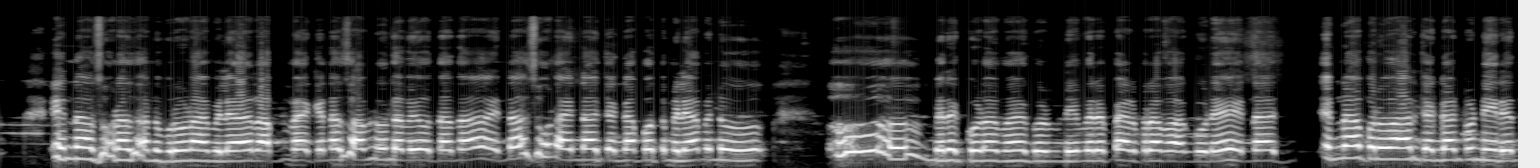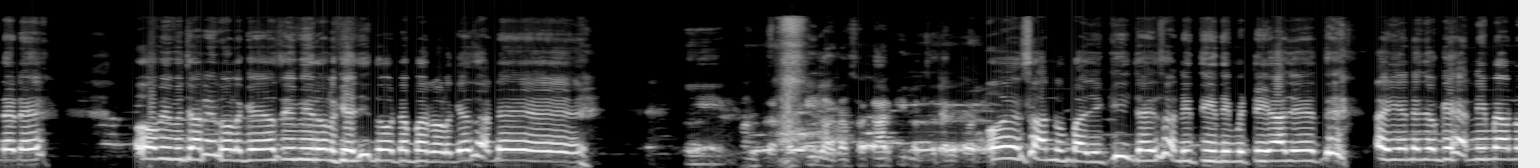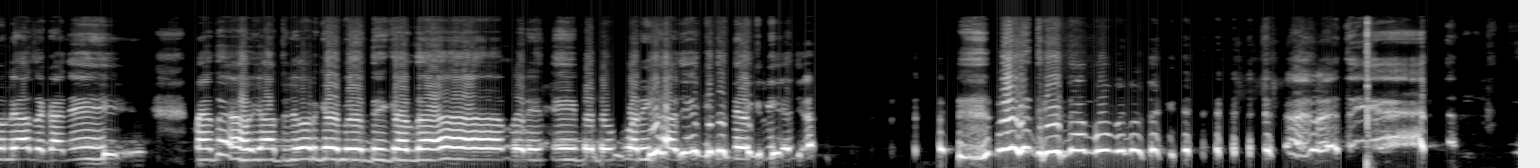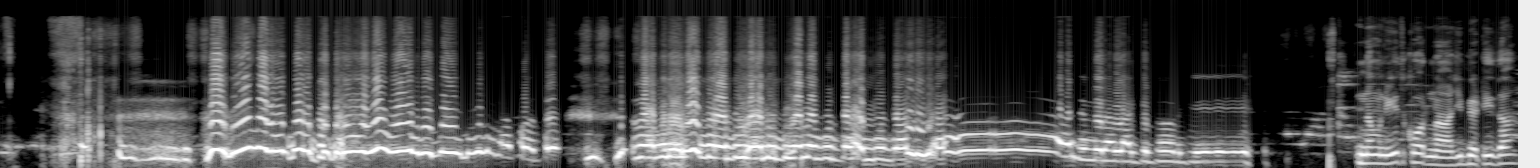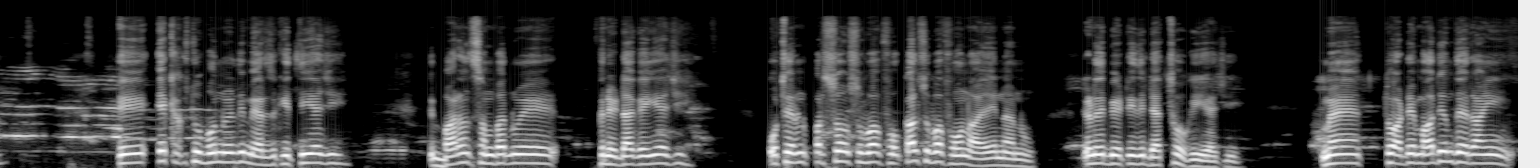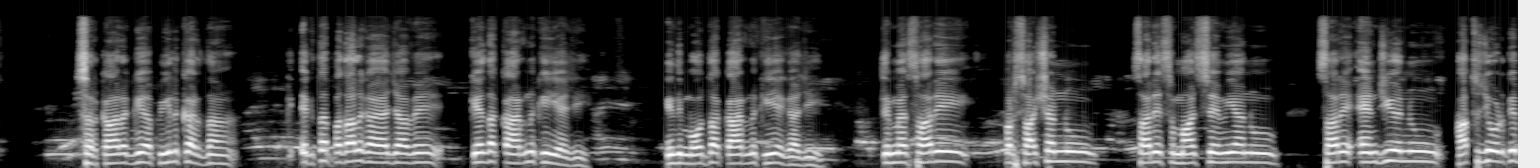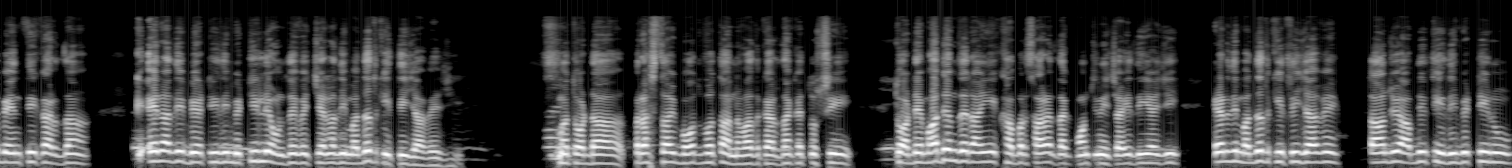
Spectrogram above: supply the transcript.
ਇੰਨਾ ਸੋਹਣਾ ਸਾਨੂੰ ਪਰੋਣਾ ਮਿਲਿਆ। ਰੱਬ ਮੈਂ ਕਹਿੰਦਾ ਸਭ ਨੂੰ ਦਵੇ ਉਦਾਂ ਦਾ। ਇੰਨਾ ਸੋਹਣਾ ਇੰਨਾ ਚੰਗਾ ਪੁੱਤ ਮਿਲਿਆ ਮੈਨੂੰ। ਉਹ ਮੇਰੇ ਕੋਲ ਮੈਂ ਗੁਰਦੀ ਮੇਰੇ ਭੈਣ ਭਰਾ ਵਾਂਗੂ ਨੇ ਇੰਨਾ ਇੰਨਾ ਪਰਿਵਾਰ ਚੰਗਾ ਟੁੰਡੀ ਰਹਿੰਦੇ ਨੇ। ਉਹ ਵੀ ਵਿਚਾਰੇ ਰੁਲ ਗਏ ਅਸੀਂ ਵੀ ਰੁਲ ਗਏ ਜੀ ਦੋ ਟੱਬਰ ਰੁਲ ਗਏ ਸਾਡੇ। ਕੀ ਲੱਗਦਾ ਸਰਕਾਰ ਕੀ ਮਦਦ ਕਰੇ ਤੁਹਾਡੀ? ਓਏ ਸਾਨੂੰ ਭਾਜੀ ਕੀ ਚਾਹੀ ਸਾਡੀ ਧੀ ਦੀ ਮਿੱਟੀ ਆ ਜੇ ਤੇ ਅਸੀਂ ਇਹਨੇ ਜੋਗੇ ਹੈ ਨਹੀਂ ਮੈਂ ਉਹਨੂੰ ਲਿਆ ਸਕਾਂ ਜੀ। ਮੈਂ ਤਾਂ ਇਹੋ ਹੱਥ ਜੋੜ ਕੇ ਬੇਨਤੀ ਕਰਦਾ ਮੇਰੀ ਧੀ ਮੈਨੂੰ ਮਰੀ ਆ ਜੇ ਕਿਤੇ ਦੇਖ ਲਈਏ ਜਾ। ਮੇਰੀ ਧੀ ਦਾ ਮੂੰਹ ਮੈਨੂੰ ਦੇਖ। ਆਏ ਮੇਰੀ ਧੀ ਮੇਰਾ ਪੁੱਤ ਚਲਾ ਗਿਆ ਮੇਰੀ ਧੀ ਨਹੀਂ ਮੇਰਾ ਪੁੱਤ ਸਾਹਮਣੇ ਵੀ ਬੇਟੀ ਆ ਦਿੱਤੀ ਮੈਂ ਪੁੱਤਾਂ ਅੱਗੇ ਪਾਲਿਆ ਅੱਜ ਮੇਰਾ ਲੱਕ ਤੋੜ ਗਏ ਨਵਨੀਤ ਕੌਰ ਨਾਂ ਜੀ ਬੇਟੀ ਦਾ ਇਹ 1 ਅਕਤੂਬਰ ਨੂੰ ਇਹਦੀ ਮੈਰਿਜ ਕੀਤੀ ਹੈ ਜੀ ਤੇ 12 ਦਸੰਬਰ ਨੂੰ ਇਹ ਕੈਨੇਡਾ ਗਈ ਹੈ ਜੀ। ਉੱਥੇ ਇਹਨਾਂ ਨੂੰ ਪਰਸੋਂ ਸਵੇਰ ਕੱਲ ਸਵੇਰ ਫੋਨ ਆਇਆ ਇਹਨਾਂ ਨੂੰ ਇਹਨਾਂ ਦੀ ਬੇਟੀ ਦੀ ਡੈਥ ਹੋ ਗਈ ਹੈ ਜੀ। ਮੈਂ ਤੁਹਾਡੇ ਮਾਧਿਅਮ ਦੇ ਰਾਹੀਂ ਸਰਕਾਰ ਅੱਗੇ ਅਪੀਲ ਕਰਦਾ ਕਿ ਇੱਕ ਤਾਂ ਪਤਾ ਲਗਾਇਆ ਜਾਵੇ ਕਿ ਇਹਦਾ ਕਾਰਨ ਕੀ ਹੈ ਜੀ। ਇਹਦੀ ਮੌਤ ਦਾ ਕਾਰਨ ਕੀ ਹੈਗਾ ਜੀ। ਤੇ ਮੈਂ ਸਾਰੇ ਪ੍ਰਸ਼ਾਸਨ ਨੂੰ, ਸਾਰੇ ਸਮਾਜ ਸੇਵੀਆਂ ਨੂੰ, ਸਾਰੇ ਐਨਜੀਓ ਨੂੰ ਹੱਥ ਜੋੜ ਕੇ ਬੇਨਤੀ ਕਰਦਾ ਕਿ ਇਹਨਾਂ ਦੀ ਬੇਟੀ ਦੀ ਮਿੱਟੀ ਲਿਆਉਣ ਦੇ ਵਿੱਚ ਇਹਨਾਂ ਦੀ ਮਦਦ ਕੀਤੀ ਜਾਵੇ ਜੀ। ਮੈਂ ਤੁਹਾਡਾ ਪ੍ਰੈਸ ਦਾ ਵੀ ਬਹੁਤ ਬਹੁਤ ਧੰਨਵਾਦ ਕਰਦਾ ਕਿ ਤੁਸੀਂ ਤੁਹਾਡੇ ਮਾਧਿਅਮ ਦੇ ਰਾਹੀਂ ਇਹ ਖਬਰ ਸਾਰਿਆਂ ਤੱਕ ਪਹੁੰਚਣੀ ਚਾਹੀਦੀ ਹੈ ਜੀ। ਇਹਨਾਂ ਦੀ ਮਦਦ ਕੀਤੀ ਜਾਵੇ ਤਾਂ ਜੋ ਆਪਦੀ ਧੀ ਦੀ ਮਿੱਟੀ ਨੂੰ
